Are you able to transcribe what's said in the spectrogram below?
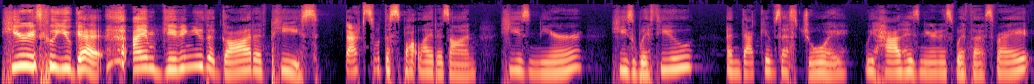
Here is who you get. I am giving you the God of peace. That's what the spotlight is on. He's near, He's with you, and that gives us joy. We have His nearness with us, right?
